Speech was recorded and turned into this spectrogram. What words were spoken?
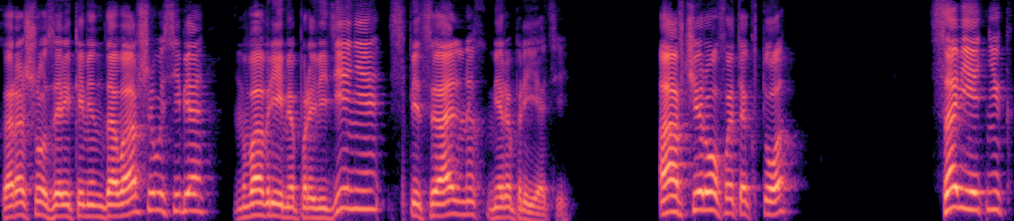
хорошо зарекомендовавшего себя во время проведения специальных мероприятий. А Овчаров это кто? Советник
